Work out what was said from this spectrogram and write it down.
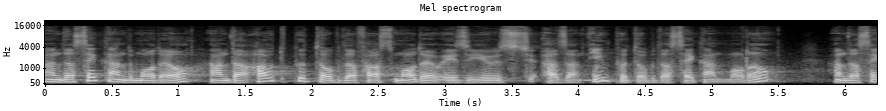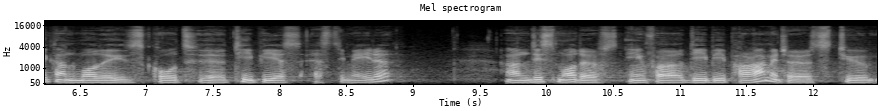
And the second model, and the output of the first model is used as an input of the second model. And the second model is called uh, TPS estimator. And this model infer DB parameters to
